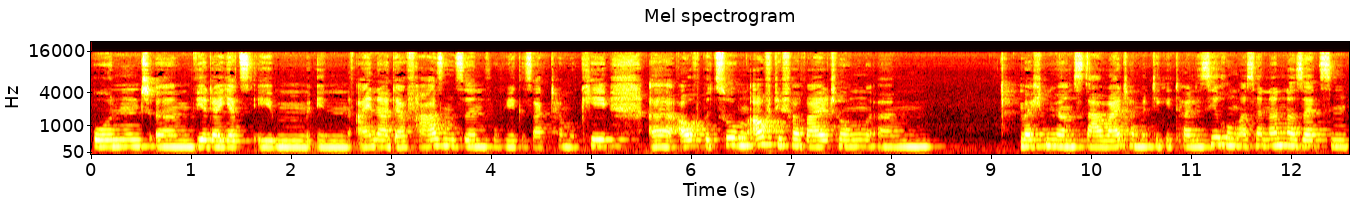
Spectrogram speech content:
und ähm, wir da jetzt eben in einer der Phasen sind, wo wir gesagt haben, okay, äh, auch bezogen auf die Verwaltung ähm, möchten wir uns da weiter mit Digitalisierung auseinandersetzen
